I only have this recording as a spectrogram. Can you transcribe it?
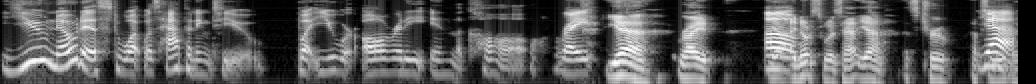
you noticed what was happening to you, but you were already in the call, right? Yeah, right. Yeah, um, I noticed what was ha- yeah, that's true. Absolutely. Yeah.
